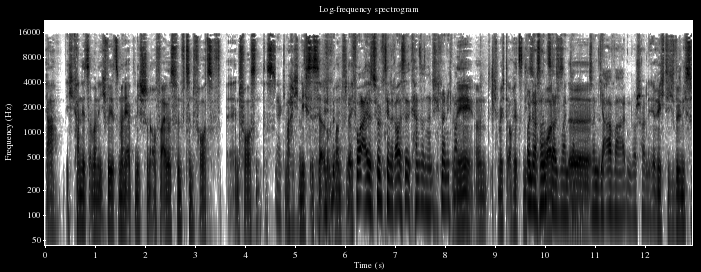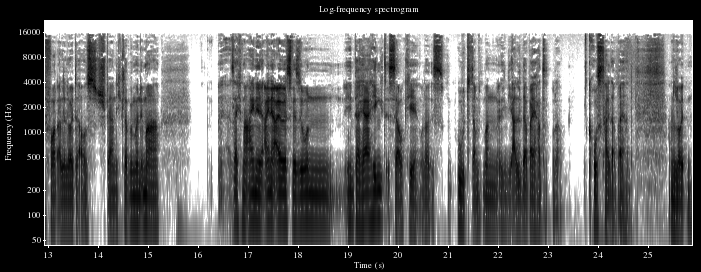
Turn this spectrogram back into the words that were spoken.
ja, ich kann jetzt aber nicht, ich will jetzt meine App nicht schon auf iOS 15 force, enforcen. Das ja, mache ich nächstes Jahr irgendwann vielleicht. Bevor iOS 15 raus ist, kannst du das natürlich noch nicht machen. Nee, und ich möchte auch jetzt nicht und auch sofort, sonst sollte man äh, so ein Jahr warten wahrscheinlich. Richtig, ich will nicht sofort alle Leute aussperren. Ich glaube, wenn man immer, sag ich mal, eine, eine iOS-Version hinterherhinkt, ist ja okay oder ist gut, damit man irgendwie alle dabei hat oder Großteil dabei hat an Leuten.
